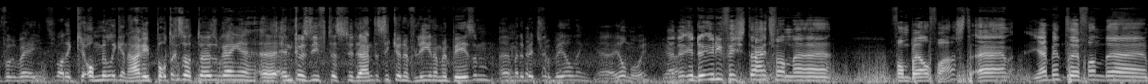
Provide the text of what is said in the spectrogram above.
voorbij iets wat ik onmiddellijk in Harry Potter zou thuisbrengen. Uh, inclusief de studenten die kunnen vliegen met een bezem. Uh, met een beetje verbeelding. heel mooi. Ja, de, de Universiteit van, van Belfast. jij bent van de...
